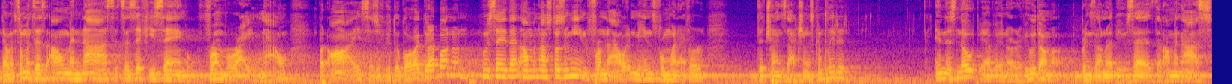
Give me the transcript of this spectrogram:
that when someone says Al Menas, it's as if he's saying from right now. But I, says if you go like the Rabbanon, who say that Al Menas doesn't mean from now, it means from whenever the transaction is completed. In this note, we have you know, Rabbi Huda brings down Rabbi who says that Amanas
